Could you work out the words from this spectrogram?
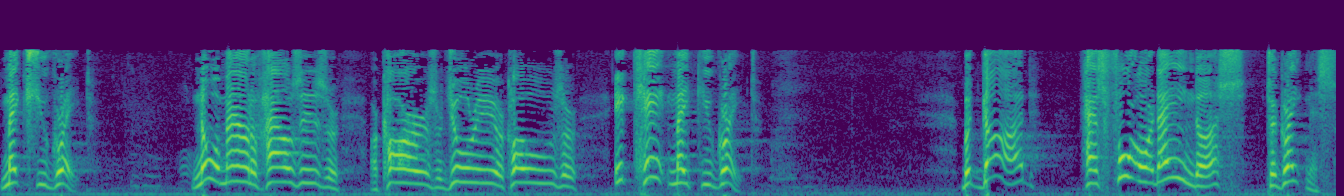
makes you great. No amount of houses or, or cars or jewelry or clothes or it can't make you great. But God has foreordained us to greatness.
